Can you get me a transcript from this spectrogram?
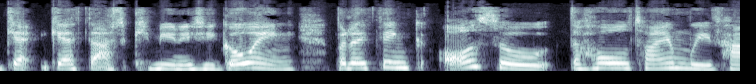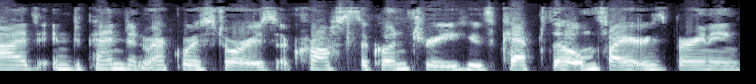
get get that community going. But I think also the whole time we've had independent record stores across the country who've kept the home fires burning,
